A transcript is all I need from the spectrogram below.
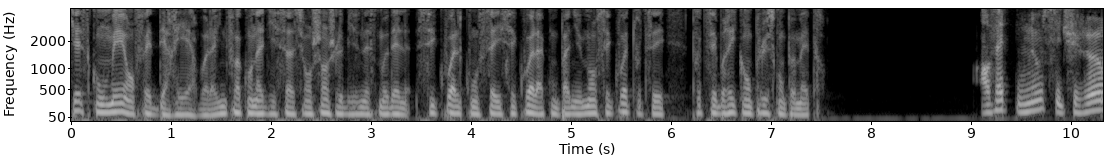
qu'est-ce qu'on met en fait derrière? Voilà, une fois qu'on a dit ça, si on change le business model, c'est quoi le conseil? C'est quoi l'accompagnement? C'est quoi toutes ces, toutes ces briques en plus qu'on peut mettre? En fait, nous, si tu veux,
